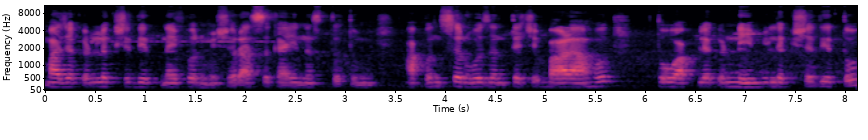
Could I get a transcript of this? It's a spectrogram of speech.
माझ्याकडे लक्ष देत नाही परमेश्वर. असं काही नसतं. तुम्ही आपण सर्वजण त्याचे बाळ आहोत. तो आपल्याकडे नेहमी लक्ष देतो.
